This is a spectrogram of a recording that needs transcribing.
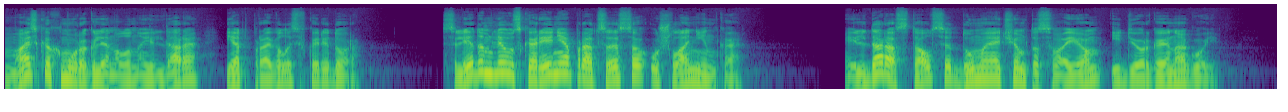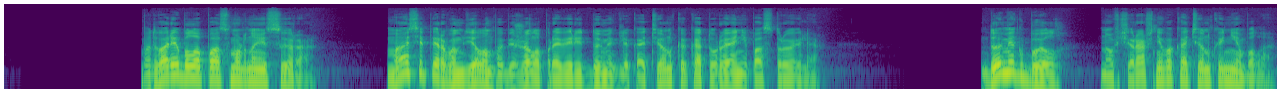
Маська хмуро глянула на Ильдара и отправилась в коридор. Следом для ускорения процесса ушла Нинка. Ильдар остался, думая о чем-то своем и дергая ногой. Во дворе было пасмурно и сыро. Мася первым делом побежала проверить домик для котенка, который они построили. Домик был, но вчерашнего котенка не было.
